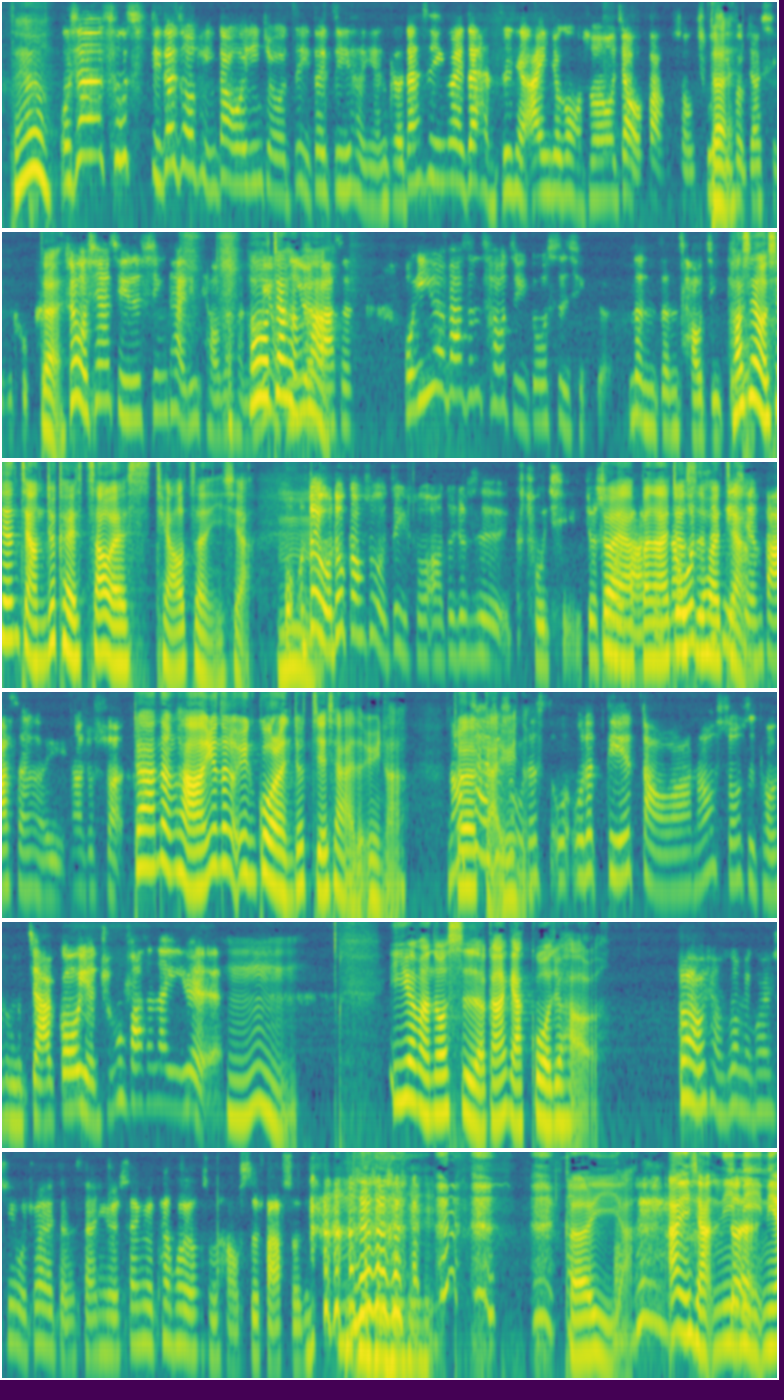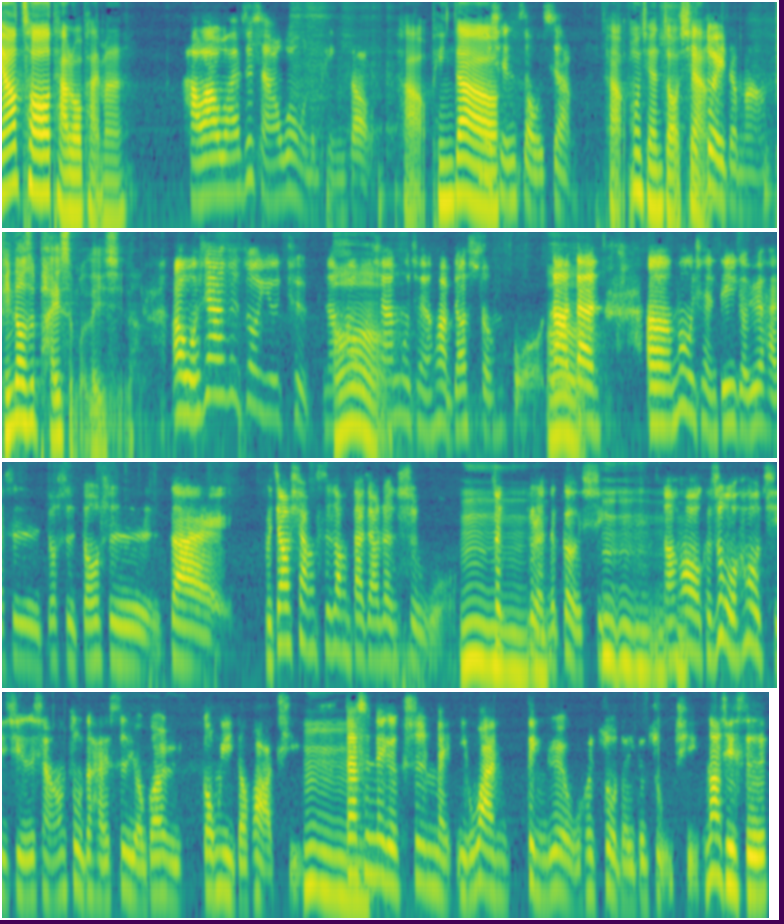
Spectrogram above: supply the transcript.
怎样？我现在初期在做频道，我已经觉得我自己对自己很严格，但是因为在很之前，阿英就跟我说叫我放松，初对期会比较辛苦，对，所以我现在其实心态已经调整很多。哦这样很好我一月发生超级多事情的，认真超级多。好险我先讲，你就可以稍微调整一下。我嗯对我都告诉我自己说，哦，这就是初期，就是对啊本来就是会这样前发生而已，那就算了。对啊，那很好啊，因为那个运过了，你就接下来的运啦。然后再来就是我的我我的跌倒啊，然后手指头什么甲沟炎，全部发生在一月。嗯，一月蛮多事的，赶快给他过就好了。对啊，我想说没关系，我就来等三月，三月看会有什么好事发生。可以呀、啊。你想，你你你要抽塔罗牌吗？好啊，我还是想要问我的频道好，频道目道前走向好，目前走是向对的吗？频道是拍什么类型啊？啊、我现在是做 YouTube，然后现在目前的话比较生活，嗯那但呃，目前第一个月还是就是都是在比较像是让大家认识我、嗯，这嗯个人的，个性。嗯嗯嗯嗯，然后，可是我后期其实想要做的还是有关于公益的话题，嗯嗯，但是那个是每一万订阅我会做的一个主题。那其实，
